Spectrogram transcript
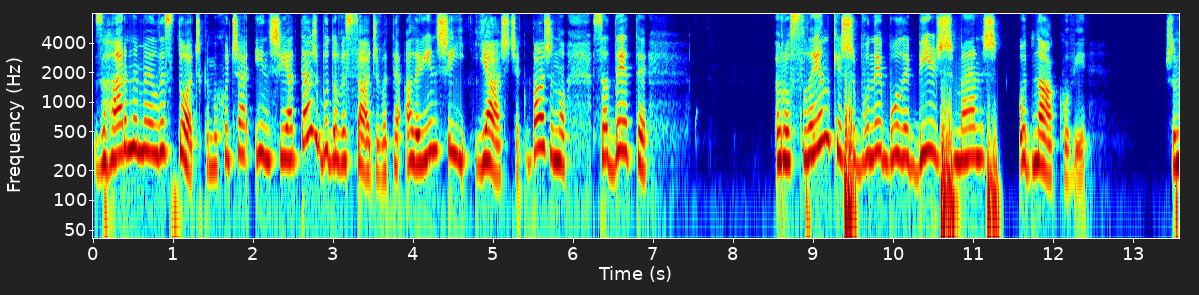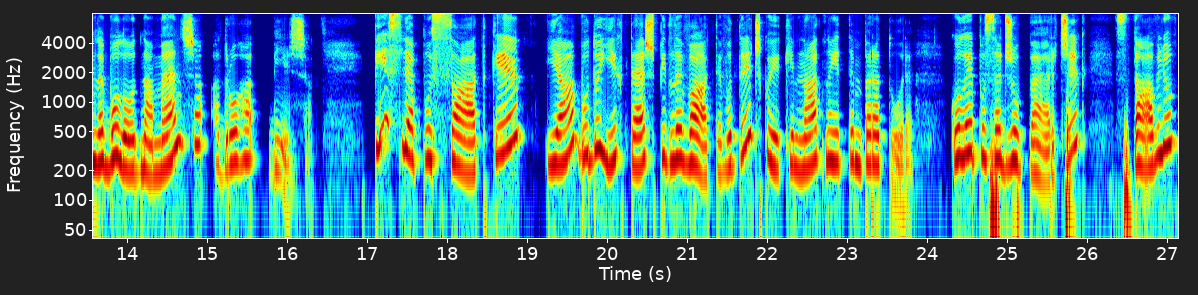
з гарними листочками. Хоча інші я теж буду висаджувати, але в інший ящик. Бажано садити рослинки, щоб вони були більш-менш однакові. Щоб не було одна менша, а друга більша. Після посадки я буду їх теж підливати водичкою кімнатної температури. Коли посаджу перчик, ставлю в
